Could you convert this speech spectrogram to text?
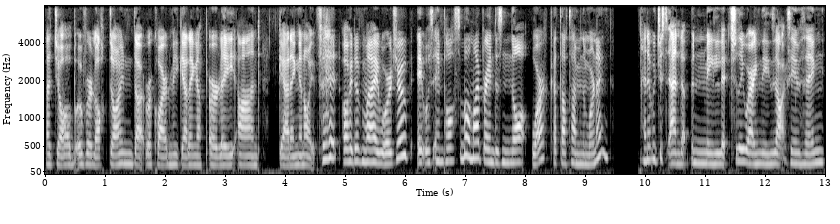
a job over lockdown that required me getting up early and getting an outfit out of my wardrobe, it was impossible. My brain does not work at that time in the morning. And it would just end up in me literally wearing the exact same thing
